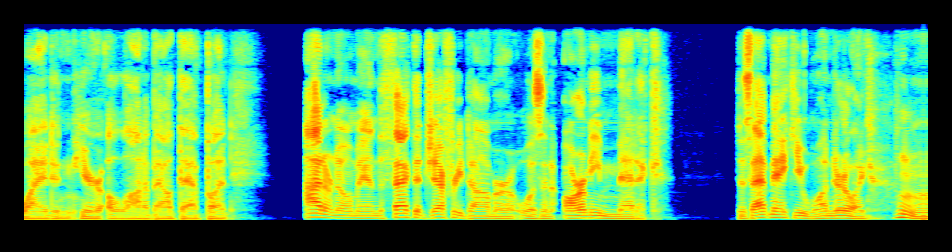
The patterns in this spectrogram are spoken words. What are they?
why I didn't hear a lot about that. But I don't know, man. The fact that Jeffrey Dahmer was an army medic, does that make you wonder, like, hmm,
